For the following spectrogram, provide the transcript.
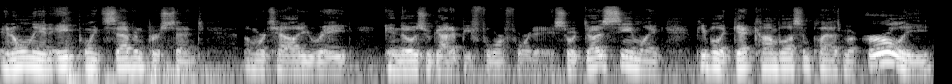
and only an 8.7% mortality rate in those who got it before four days. So it does seem like people that get convalescent plasma early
